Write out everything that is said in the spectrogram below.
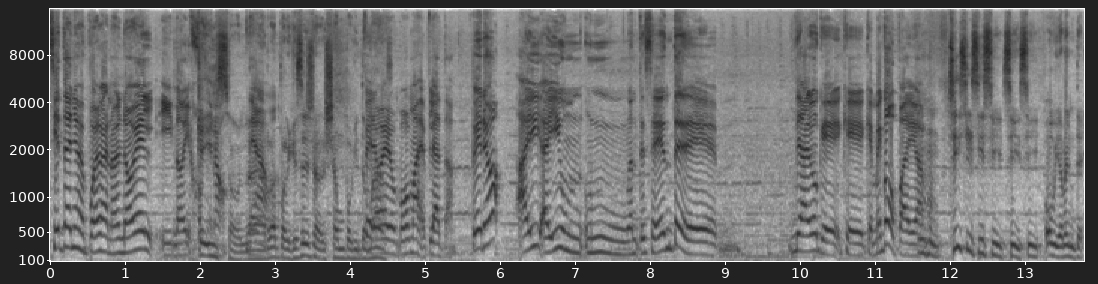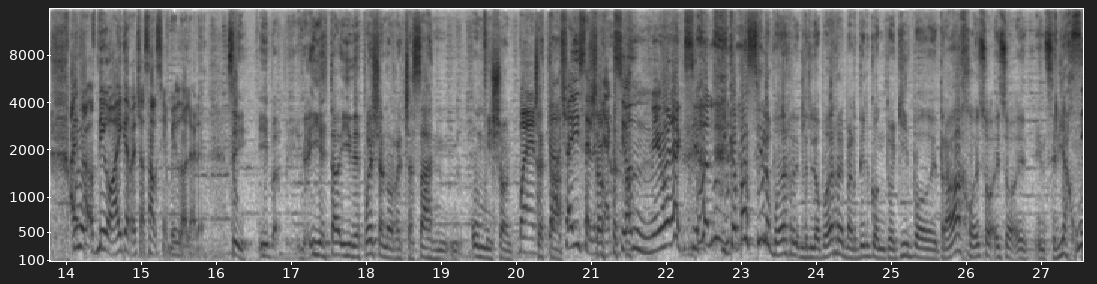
siete años después ganó el Nobel y no dijo ¿Qué que no. hizo? La Digamos. verdad, porque ese ya, ya un poquito Pero más. era un poco más de plata. Pero hay, hay un, un antecedente de, de algo que, que- que me copa, digamos. Sí, sí, sí, sí, sí, sí, obviamente. Hay- digo, hay que rechazar 100 mil dólares. sí, y, y, está, y después ya no rechazás un millón. Bueno, ya ya, está. ya hice Ya- mi acción, mi buena acción. Y capaz sí lo podés, re- lo podés repartir con tu equipo de trabajo, eso, eso eh, sería justo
